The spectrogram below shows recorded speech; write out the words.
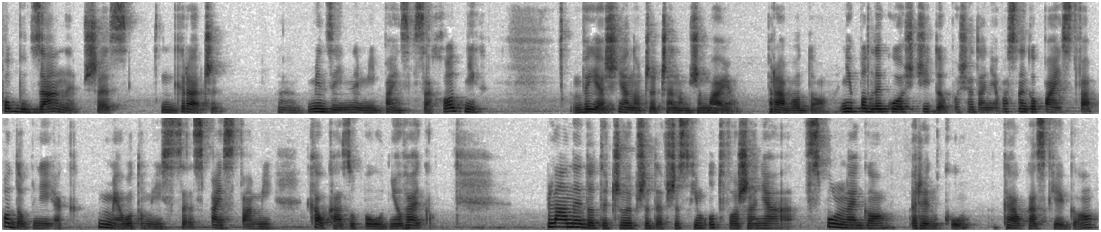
pobudzane przez graczy, między innymi państw zachodnich. Wyjaśniano Czeczenom, że mają prawo do niepodległości, do posiadania własnego państwa, podobnie jak miało to miejsce z państwami Kaukazu Południowego. Plany dotyczyły przede wszystkim utworzenia wspólnego rynku kaukaskiego.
